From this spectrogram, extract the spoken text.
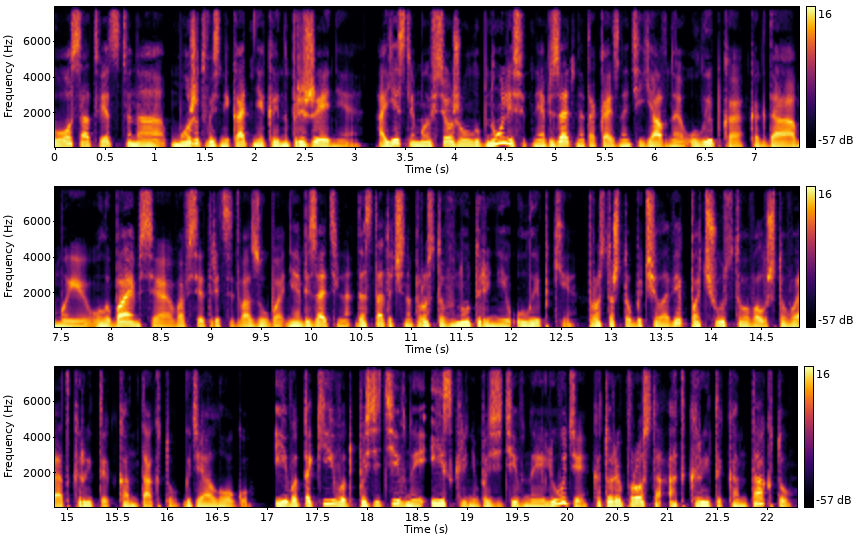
то, соответственно, может возникать некое напряжение. А если мы все же улыбнулись, это не обязательно такая, знаете, явная улыбка, когда мы улыбаемся во все 32 зуба. Не обязательно. Достаточно просто внутренней улыбки. Просто чтобы человек почувствовал, что вы открыты к контакту, к диалогу. И вот такие вот позитивные, искренне позитивные люди, которые просто открыты к контакту,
